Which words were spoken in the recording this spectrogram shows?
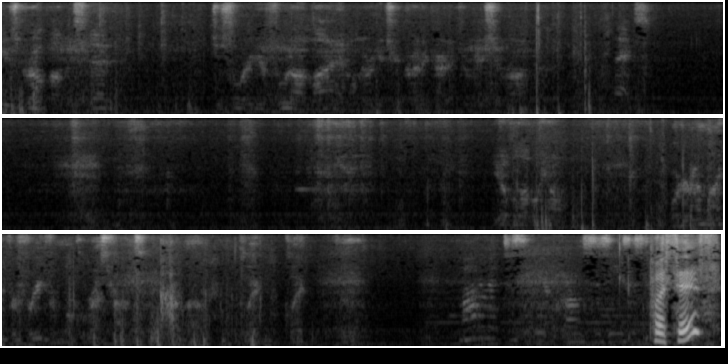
use Grubhub instead. Just order your food online and we'll never get your credit card information wrong. Thanks. You have a lovely home. Order online for free from local restaurants. Grubhub. Click, click, food. Moderate to severe Crohn's disease is Pusses?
